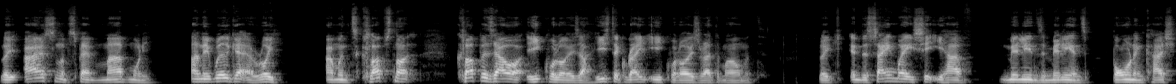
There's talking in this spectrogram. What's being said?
Like Arsenal have spent mad money and they will get it right. And when Klopp's not Klopp is our equaliser. He's the great equaliser at the moment. Like in the same way City have millions and millions born in cash,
